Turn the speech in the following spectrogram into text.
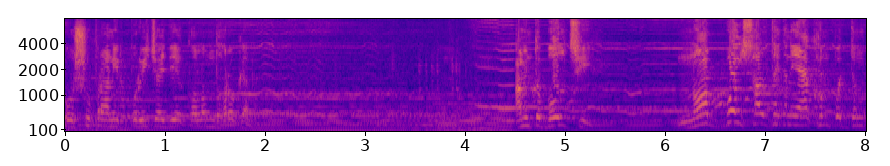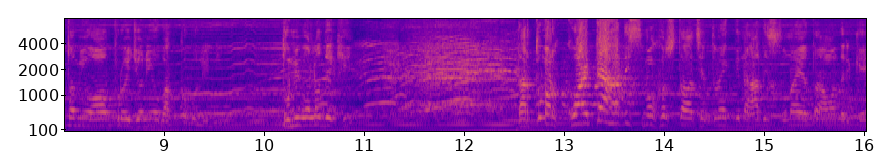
পশু প্রাণীর পরিচয় দিয়ে কলম ধরো কেন? আমি তো বলছি, নব্বই সাল থেকে নিয়ে এখন পর্যন্ত আমি অপ্রয়োজনীয় বাক্য বলিনি। তুমি বলো দেখি। তার তোমার কয়টা হাদিস মুখস্থ আছে? তুমি একদিন হাদিস শোনায় তো আমাদেরকে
